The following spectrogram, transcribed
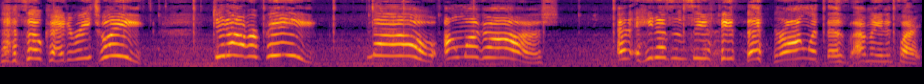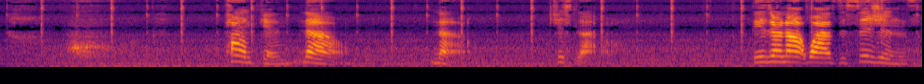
that's okay to retweet? Do not repeat. No. Oh my gosh. And he doesn't see anything wrong with this. I mean, it's like, pumpkin. No. No. Just no. These are not wise decisions,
